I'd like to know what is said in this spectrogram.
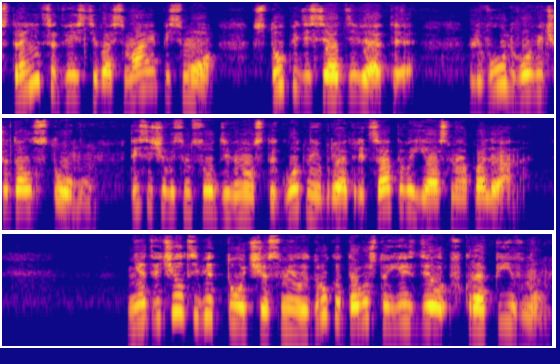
Страница 208, письмо 159. Льву Львовичу Толстому. 1890 год, ноября 30 -го, Ясная Поляна. Не отвечал тебе тотчас, милый друг, от того, что ездил в Крапивну,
